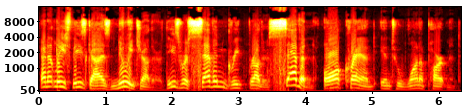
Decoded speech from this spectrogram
And at least these guys knew each other. These were seven Greek brothers, seven all crammed into one apartment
